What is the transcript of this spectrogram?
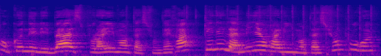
qu'on connaît les bases pour l'alimentation des rats, quelle est la meilleure alimentation pour eux?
